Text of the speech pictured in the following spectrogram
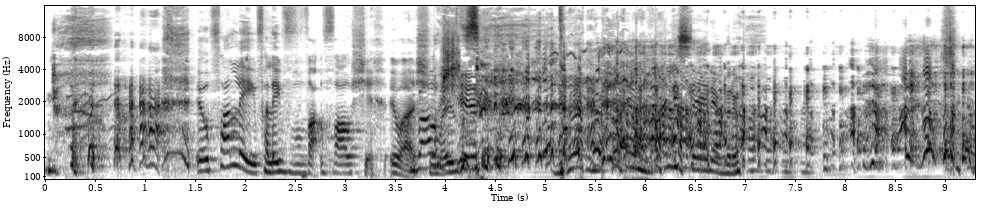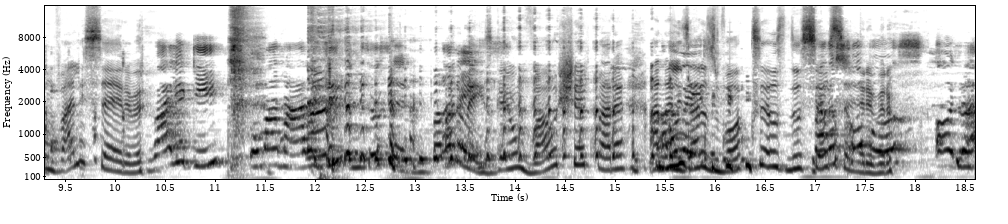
Eu falei, falei voucher, eu acho. mas- Voucher. É um vale cérebro. É um vale cérebro. Vale aqui uma análise do seu cérebro. Parabéns, Parabéns. ganhou um voucher para analisar os voxels do seu Para os cérebro. olha,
